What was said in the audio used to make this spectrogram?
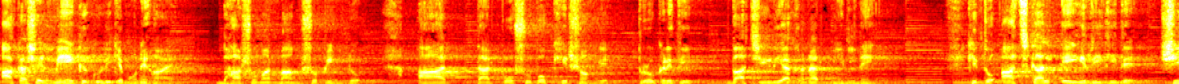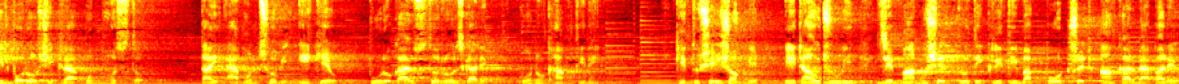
আকাশের মেঘগুলিকে মনে হয় ভাসমান মাংসপিণ্ড। আর তার পশু পক্ষীর সঙ্গে প্রকৃতি বা চিড়িয়াখানার মিল নেই। কিন্তু আজকাল এই রীতিতে শিল্পরসিকরা অভ্যস্ত। তাই এমন ছবি এঁকেও পুরকায়স্থ রোজগারে কোনো খামতি নেই। কিন্তু সেই সঙ্গে এটাও জুড়ি যে মানুষের প্রতিকৃতি বা পোর্ট্রেট আঁকার ব্যাপারেও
